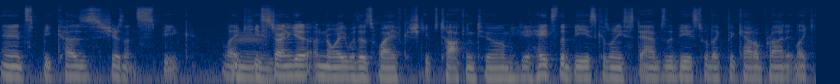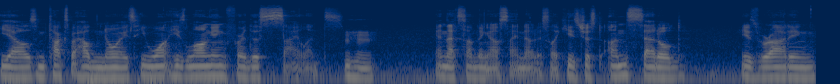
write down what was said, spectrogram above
and it's because she doesn't speak. Like he's starting to get annoyed with his wife because she keeps talking to him. He hates the beast because when he stabs the beast with like the cattle prod, it like yells and talks about how noise he want. He's longing for this silence, Mhm. and that's something else I noticed. Like he's just unsettled, he's rotting,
